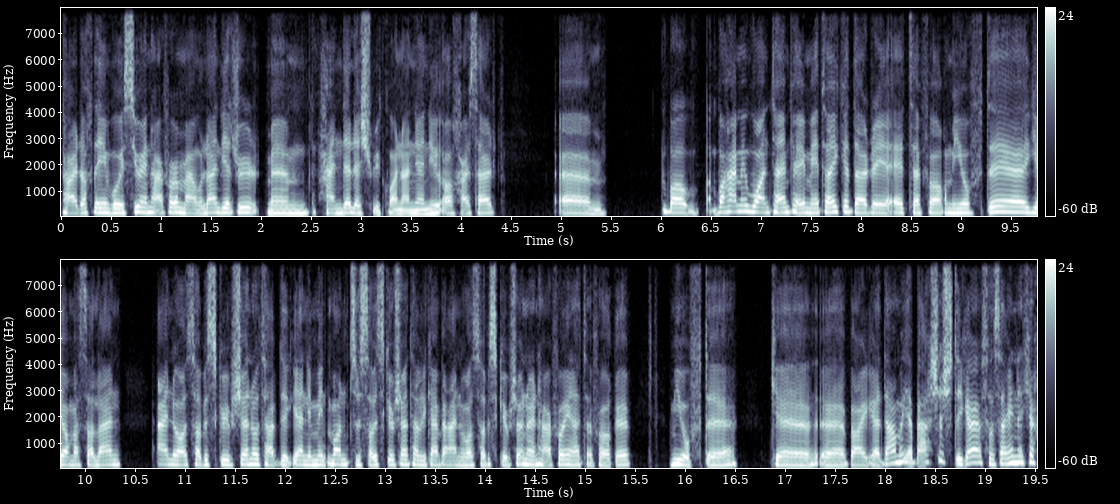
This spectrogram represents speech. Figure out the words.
پرداخت invoice ی و این حرفا رو معمولا یه جور handle ش می‌کنن. یعنی آخر سر با با همین one time payment هایی که داره اتفاق میفته یا مثلا annual subscription و تبدیل یعنی monthly subscription تبدیل کردن به annual subscription و این حرفا این اتفاق میفته که برگرده. اما یه بخشش دیگه اساسا اینه که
